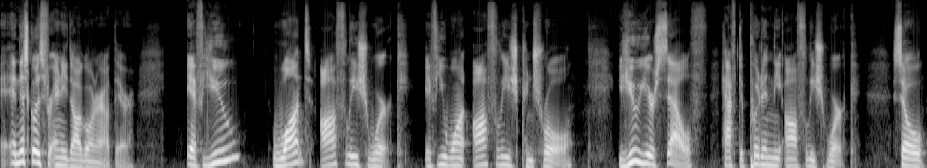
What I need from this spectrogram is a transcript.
and this goes for any dog owner out there. If you want off leash work, if you want off leash control, you yourself have to put in the off leash work. So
